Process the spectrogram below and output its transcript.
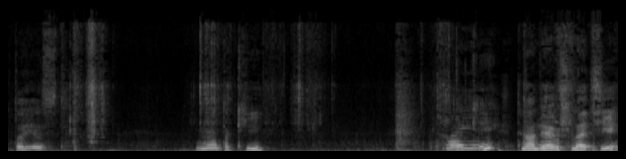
Tutaj jest no taki, taki. Nadia już leci.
